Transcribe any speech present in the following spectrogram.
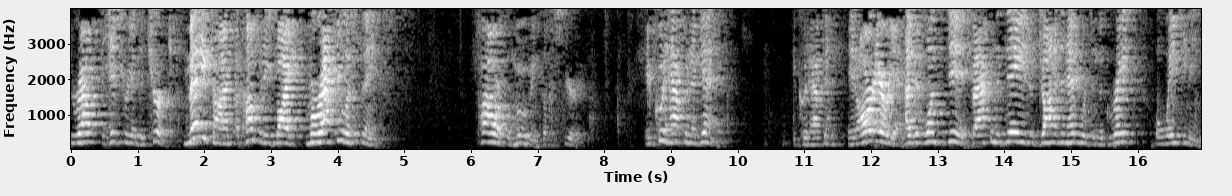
throughout the history of the church, many times accompanied by miraculous things, powerful movings of the Spirit. It could happen again. It could happen in our area, as it once did back in the days of Jonathan Edwards and the Great Awakening.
